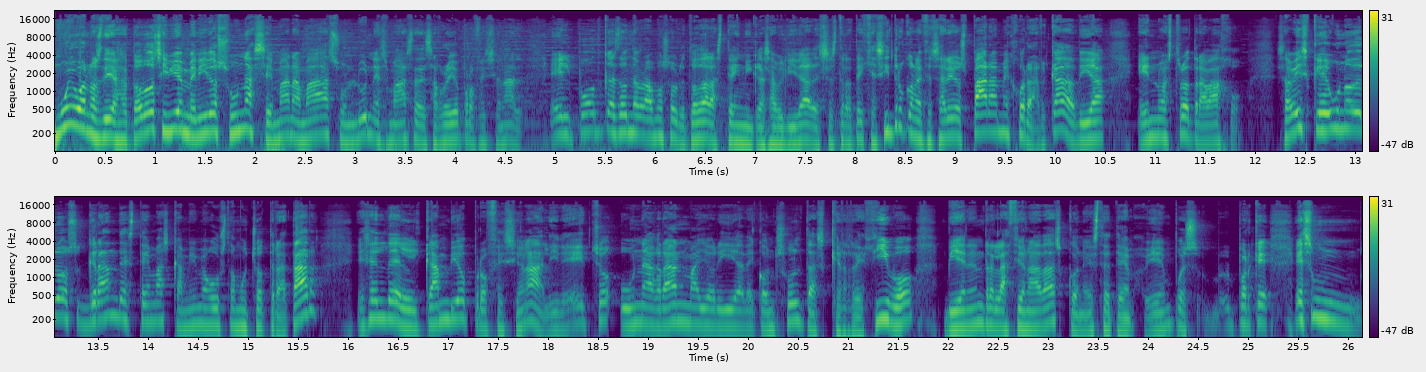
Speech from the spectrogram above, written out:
Muy buenos días a todos y bienvenidos una semana más, un lunes más de Desarrollo Profesional, el podcast donde hablamos sobre todas las técnicas, habilidades, estrategias y trucos necesarios para mejorar cada día en nuestro trabajo. Sabéis que uno de los grandes temas que a mí me gusta mucho tratar es el del cambio profesional y de hecho una gran mayoría de consultas que recibo vienen relacionadas con este tema. Bien, pues porque es un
